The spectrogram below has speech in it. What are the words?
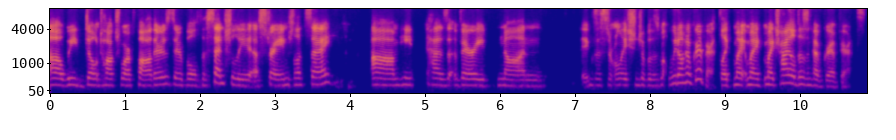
uh, we don't talk to our fathers they're both essentially estranged let's say um, he has a very non existent relationship with his mom we don't have grandparents like my, my my child doesn't have grandparents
